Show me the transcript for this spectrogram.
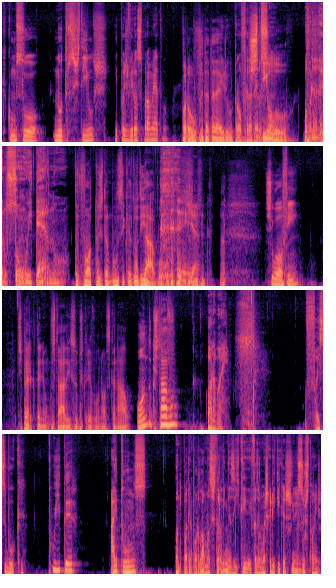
que começou noutros estilos e depois virou-se para o metal. Para o verdadeiro, Para o verdadeiro estilo. som. O verdadeiro som eterno. Devotos da música do diabo. Yeah. Chegou ao fim. Espero que tenham gostado e subscrevam o nosso canal. Onde gostavam? Ora bem, Facebook, Twitter, iTunes, onde podem pôr lá umas estrelinhas e, fazer umas críticas e umas sugestões.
